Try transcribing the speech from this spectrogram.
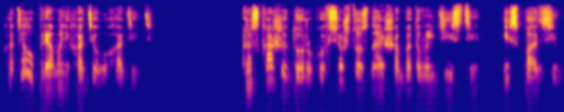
хотя упрямо не хотел уходить. Расскажи дорогу все, что знаешь об этом льдисте, и спать зим.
